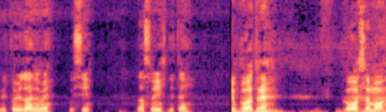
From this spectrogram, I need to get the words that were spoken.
відповідальними усі за своїх дітей. Вкотре косимо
